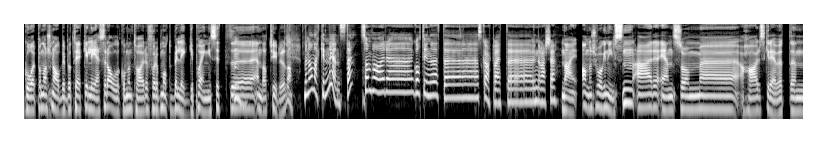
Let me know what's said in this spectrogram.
går på Nasjonalbiblioteket, leser alle kommentarer for å på en måte belegge poenget sitt eh, enda tydeligere, da. Men han er ikke den eneste som har uh, gått inn i dette Skartveit-universet. Nei. Anders Våge Nilsen er en som uh, har skrevet en,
